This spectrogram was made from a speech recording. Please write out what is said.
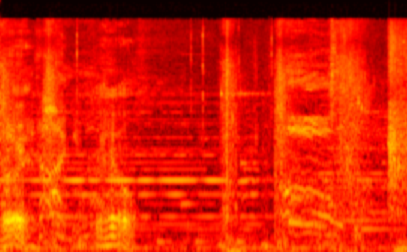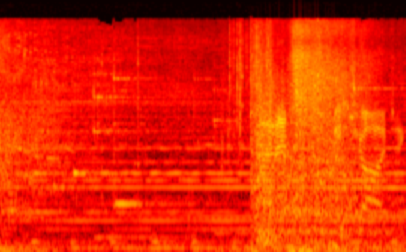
I Hey, need a target. what the hell? That's recharging.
